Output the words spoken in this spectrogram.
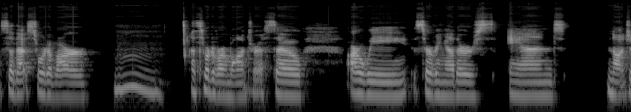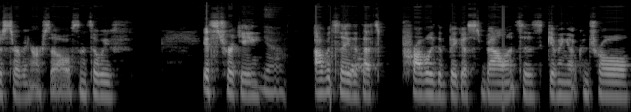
So that's sort of our Mm. that's sort of our mantra. So are we serving others and not just serving ourselves? And so we've it's tricky. Yeah. I would say that that's probably the biggest balance is giving up control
